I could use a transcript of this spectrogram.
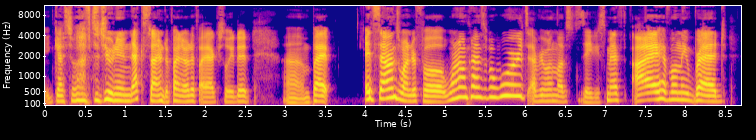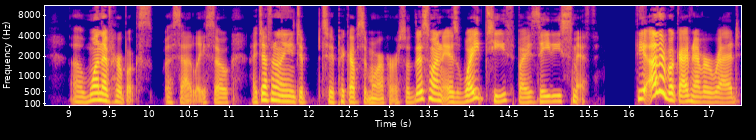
I guess you'll have to tune in next time to find out if I actually did. Um, but it sounds wonderful. Won all kinds of awards. Everyone loves Zadie Smith. I have only read uh, one of her books, uh, sadly, so I definitely need to, to pick up some more of her. So this one is White Teeth by Zadie Smith. The other book I've never read,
